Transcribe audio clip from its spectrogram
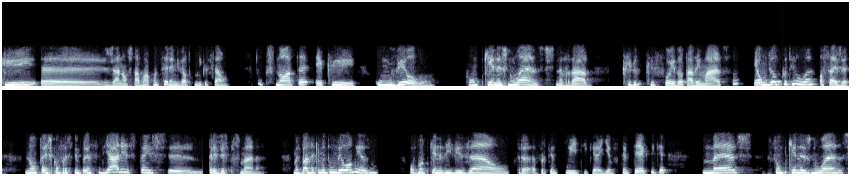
que uh, já não estavam a acontecer em nível de comunicação. O que se nota é que o modelo, com pequenas nuances, na verdade, que, que foi adotado em março, é um modelo que continua. Ou seja, não tens conferências de imprensa diárias, tens uh, três vezes por semana. Mas basicamente o modelo é o mesmo houve uma pequena divisão entre a vertente política e a vertente técnica, mas são pequenas nuances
